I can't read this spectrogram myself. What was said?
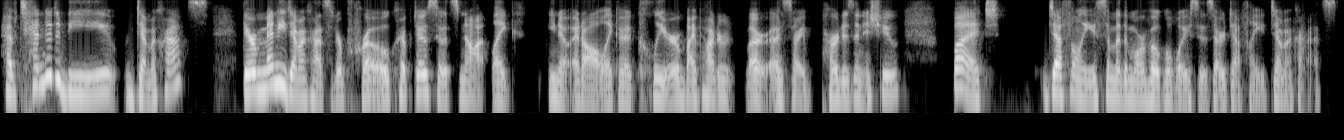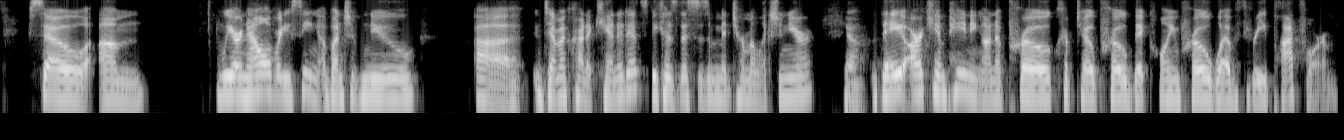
have tended to be Democrats. There are many Democrats that are pro crypto. So it's not like, you know, at all like a clear bipartisan or uh, sorry, partisan issue. But definitely some of the more vocal voices are definitely Democrats. So um, we are now already seeing a bunch of new uh, Democratic candidates because this is a midterm election year. Yeah. They are campaigning on a pro crypto, pro Bitcoin, pro Web3 platform.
